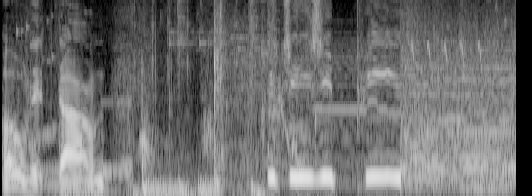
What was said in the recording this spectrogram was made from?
Hold it down. It's easy peasy.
